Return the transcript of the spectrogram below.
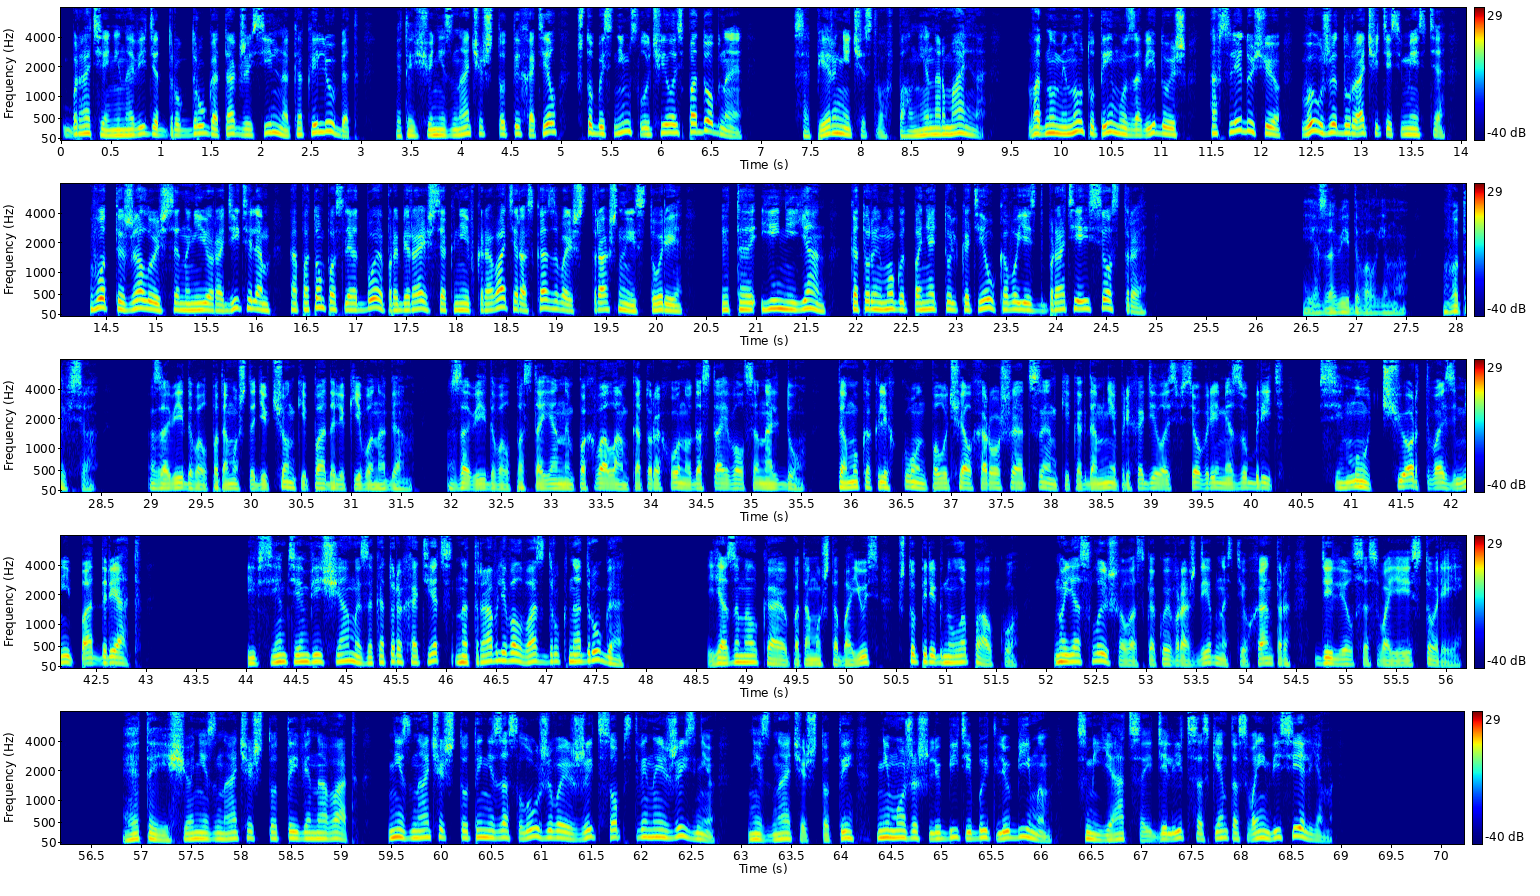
Братья ненавидят друг друга так же сильно, как и любят. Это еще не значит, что ты хотел, чтобы с ним случилось подобное. Соперничество вполне нормально, в одну минуту ты ему завидуешь, а в следующую вы уже дурачитесь вместе. Вот ты жалуешься на нее родителям, а потом после отбоя пробираешься к ней в кровать и рассказываешь страшные истории. Это инь и ян, которые могут понять только те, у кого есть братья и сестры. Я завидовал ему. Вот и все. Завидовал, потому что девчонки падали к его ногам. Завидовал постоянным похвалам, которых он удостаивался на льду тому, как легко он получал хорошие оценки, когда мне приходилось все время зубрить. Всему, черт возьми, подряд. И всем тем вещам, из-за которых отец натравливал вас друг на друга. Я замолкаю, потому что боюсь, что перегнула палку, но я слышала, с какой враждебностью Хантер делился своей историей. Это еще не значит, что ты виноват, не значит, что ты не заслуживаешь жить собственной жизнью, не значит, что ты не можешь любить и быть любимым, смеяться и делиться с кем-то своим весельем.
